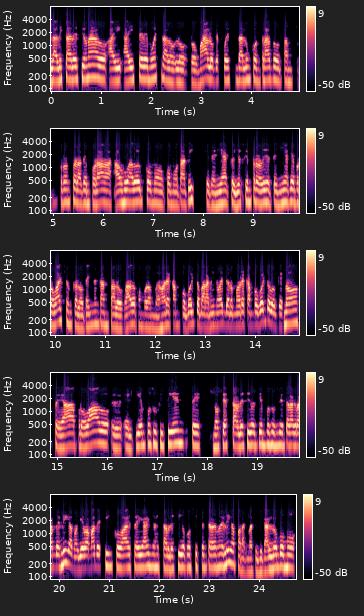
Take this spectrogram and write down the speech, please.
la lista de lesionados, ahí, ahí se demuestra lo, lo, malo que fue darle un contrato tan pronto a la temporada a un jugador como, como Tatis, que tenía, que yo siempre lo dije, tenía que probarse, aunque lo tengan catalogado como los mejores campos cortos, para mí no es de los mejores campos cortos porque no se ha aprobado el, tiempo suficiente, no se ha establecido el tiempo suficiente en las grandes ligas, no lleva más de 5 a 6 años establecido consistente en las grandes ligas para clasificarlo como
